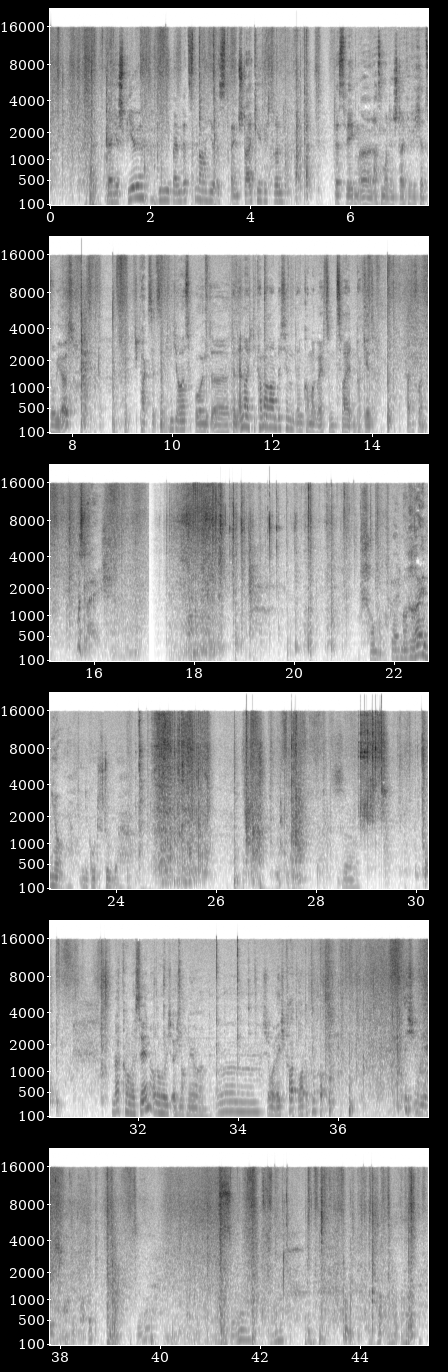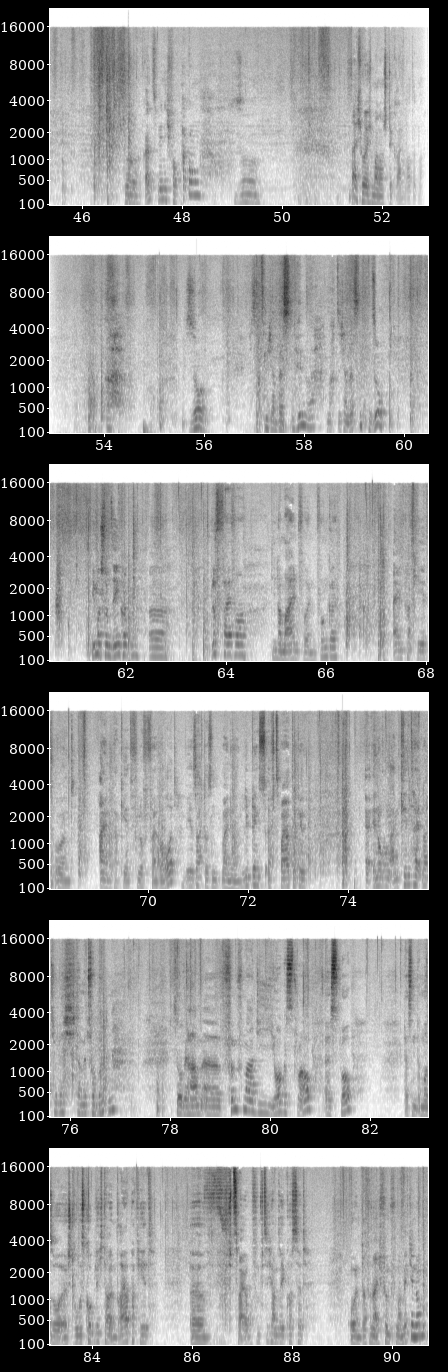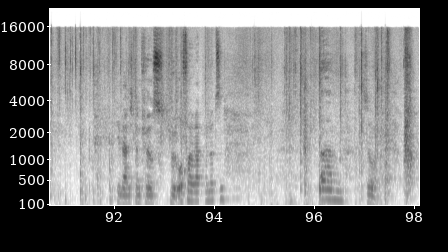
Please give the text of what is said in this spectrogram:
Gleiches Spiel wie beim letzten Mal. Hier ist ein Stahlkäfig drin. Deswegen äh, lassen wir den Stahlkäfig jetzt so wie er ist. Packe es jetzt nämlich nicht aus und äh, dann ändere ich die Kamera ein bisschen und dann kommen wir gleich zum zweiten Paket. Also Freunde, bis gleich. Schauen wir doch gleich mal rein hier in die gute Stube. So. Na, kann man was sehen oder hole ich euch noch näher ran? Äh, ich überlege gerade, wartet mal kurz. Ich überlege, wartet, wartet. So. So, so. Aha, aha, aha. So, ganz wenig Verpackung. So. Na, ich hole euch mal noch ein Stück ran, wartet mal. So. Ich setze mich am besten hin, wa? macht sich am besten. So. Wie wir schon sehen konnten, äh, Luftpfeifer, die normalen von Funke, ein Paket und ein Paket Luftpfeifer Rot. Wie gesagt, das sind meine Lieblings-F2-Artikel. Erinnerung an Kindheit natürlich damit verbunden. So, wir haben äh, fünfmal die Jorge Straub, äh, Strobe. Das sind immer so äh, Stroboskoplichter im Dreierpaket. Äh, 2,50 Euro haben sie gekostet. Und davon habe ich fünfmal mitgenommen. Die werde ich dann fürs 0 Uhr Feuerwerk benutzen. Ähm, so,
